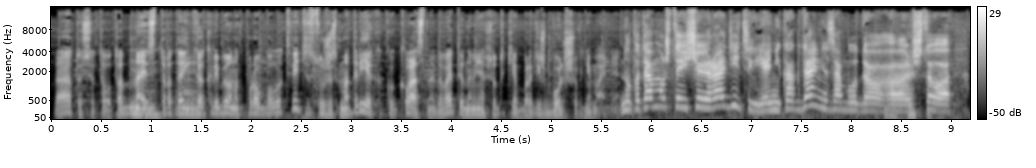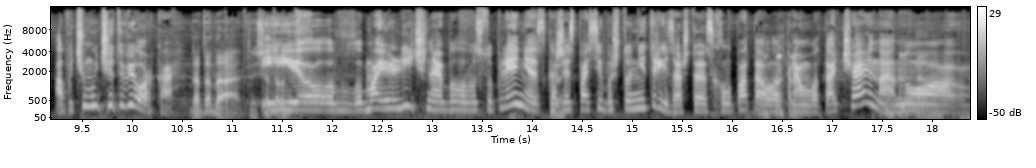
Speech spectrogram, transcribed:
Да, то есть это вот одна из стратегий, как ребенок пробовал ответить, слушай, смотри, я какой классный, давай ты на меня все-таки обратишь больше внимания. Ну, потому что еще и родители. Я никогда не забуду, э, что... А почему четверка? Да-да-да. И вот- мое личное было выступление. Скажи спасибо, что не три, за что я схлопотала прям вот отчаянно, но...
